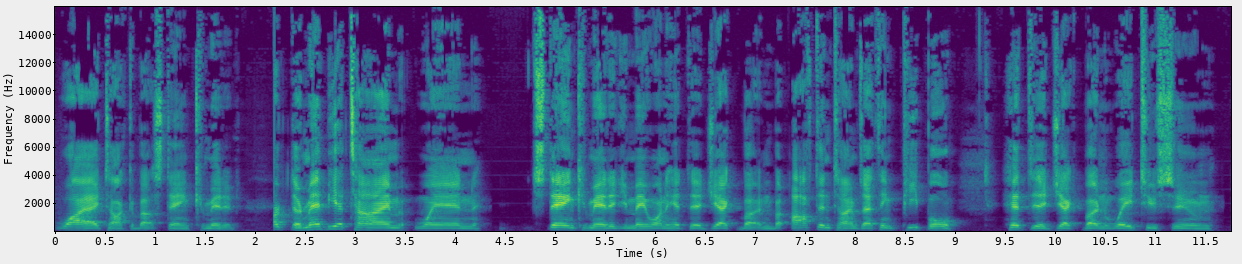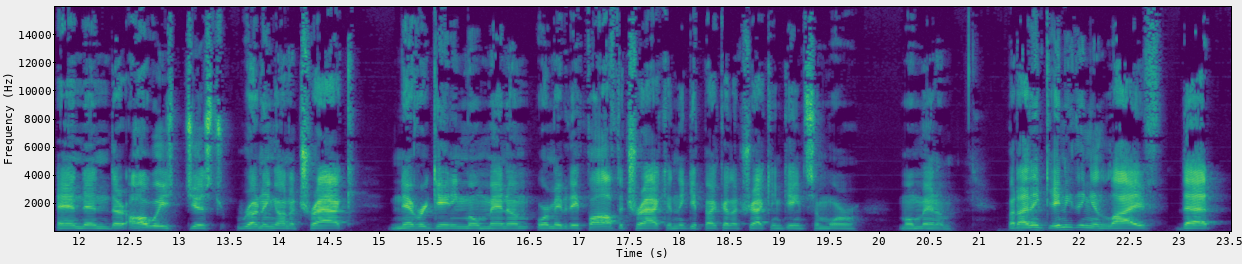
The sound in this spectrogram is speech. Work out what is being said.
why I talk about staying committed. There may be a time when staying committed, you may want to hit the eject button, but oftentimes I think people hit the eject button way too soon and then they're always just running on a track, never gaining momentum, or maybe they fall off the track and they get back on the track and gain some more momentum. But I think anything in life that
